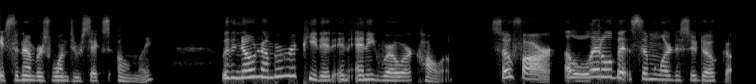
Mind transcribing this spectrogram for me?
it's the numbers 1 through 6 only, with no number repeated in any row or column. So far, a little bit similar to Sudoku.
